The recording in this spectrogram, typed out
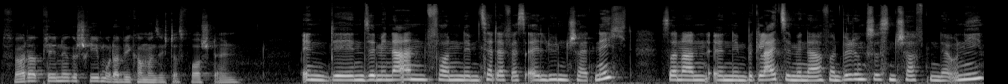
Förderpläne geschrieben oder wie kann man sich das vorstellen? In den Seminaren von dem ZFSL Lüdenscheid nicht, sondern in dem Begleitseminar von Bildungswissenschaften der Uni.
